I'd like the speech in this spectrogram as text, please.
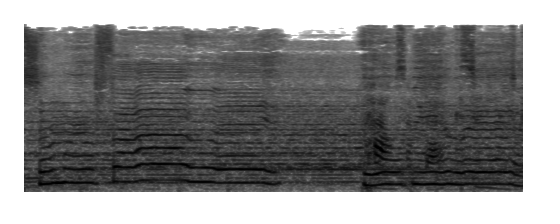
somewhere far away. House We'll of be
